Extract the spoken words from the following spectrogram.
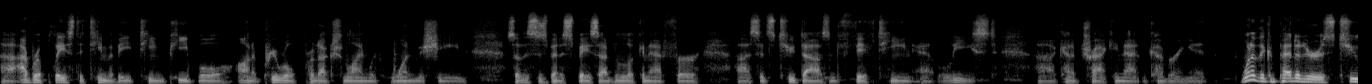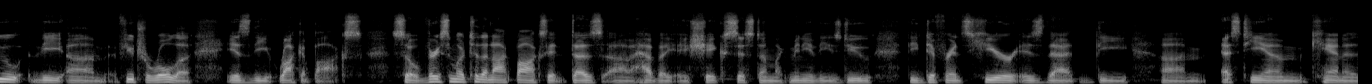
Uh, i've replaced a team of 18 people on a pre-roll production line with one machine. So this has been a space i've been looking at for uh, since 2015 at least uh, kind of tracking that and covering it one of the competitors to the um, Futurola is the Rocket Box. So very similar to the Knockbox, it does uh, have a, a, shake system like many of these do. The difference here is that the um, STM Canna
